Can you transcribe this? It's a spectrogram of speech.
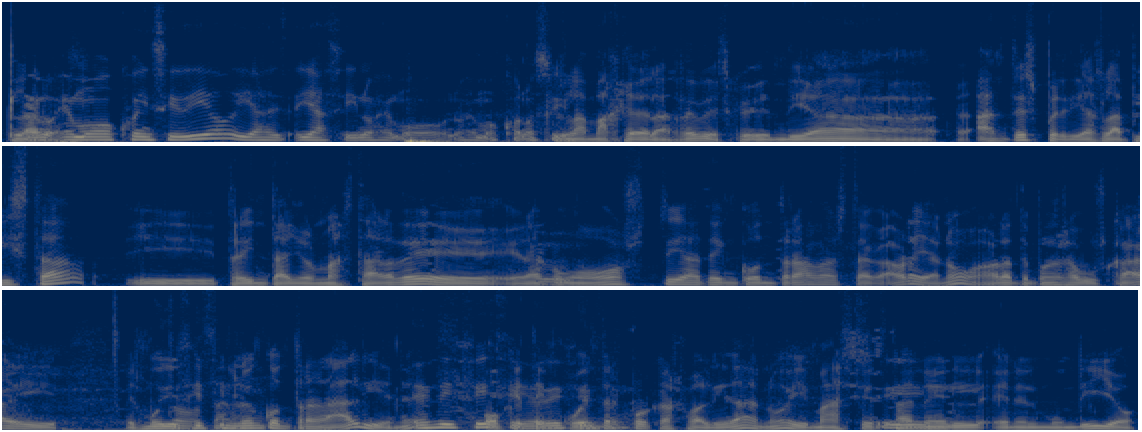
Claro. he- hemos coincidido y, así nos hemos, nos hemos conocido. La magia de las redes, que hoy en día antes perdías la pista y 30 años más tarde era Mm. como, hostia, te encontrabas. Ahora ya no, ahora te pones a buscar y es muy difícil no encontrar a alguien. ¿eh? Es difícil, o que te es encuentres por casualidad, ¿no? Y más si está en el, en el mundillo.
